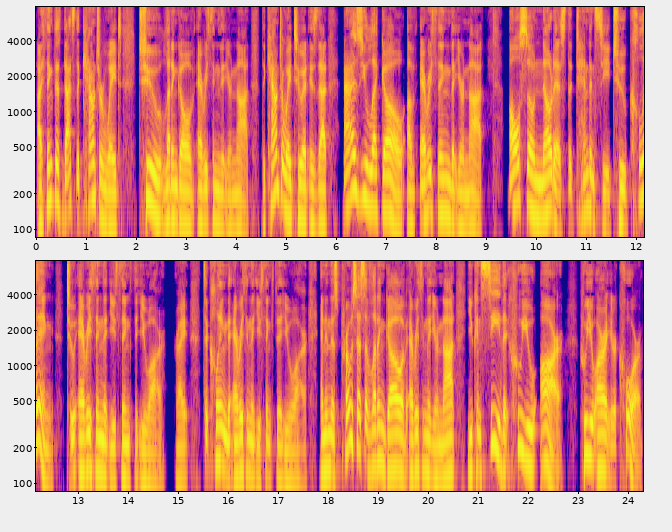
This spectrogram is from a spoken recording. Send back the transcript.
I think that that's the counterweight to letting go of everything that you're not. The counterweight to it is that as you let go of everything that you're not, also notice the tendency to cling to everything that you think that you are right? To cling to everything that you think that you are. And in this process of letting go of everything that you're not, you can see that who you are who you are at your core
